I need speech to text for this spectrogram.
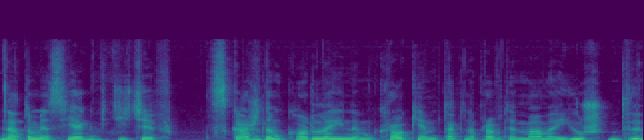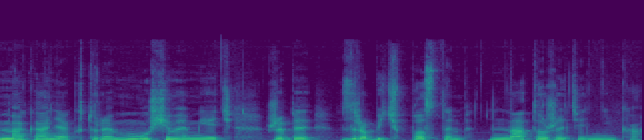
Natomiast jak widzicie, w z każdym kolejnym krokiem tak naprawdę mamy już wymagania, które musimy mieć, żeby zrobić postęp na torze dziennika.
